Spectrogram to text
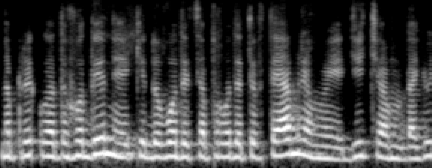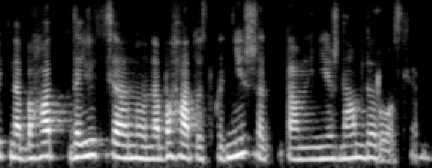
наприклад, години, які доводиться проводити в темряві, дітям дають набагато даються ну набагато складніше там ніж нам, дорослим.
